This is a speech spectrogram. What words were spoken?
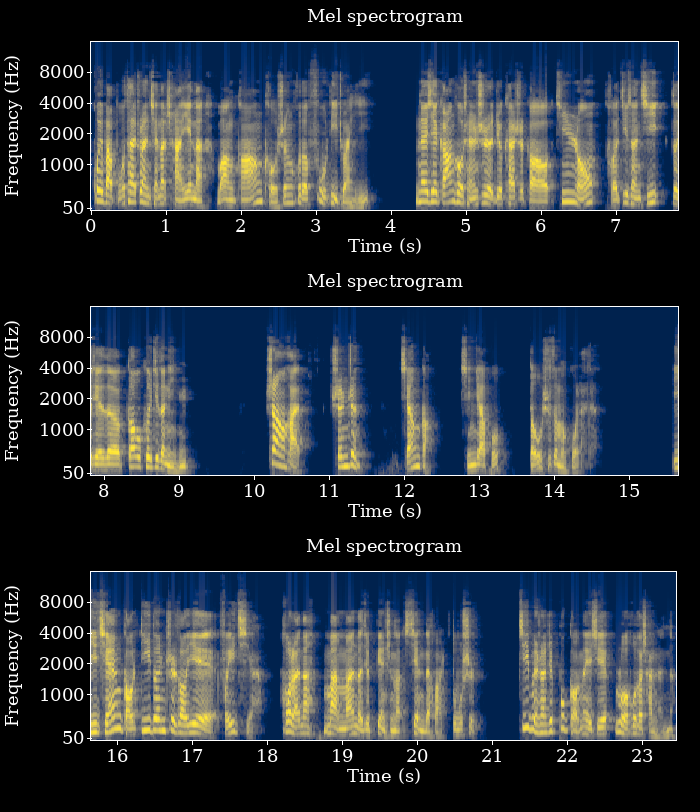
会把不太赚钱的产业呢往港口身后的腹地转移，那些港口城市就开始搞金融和计算机这些的高科技的领域。上海、深圳、香港、新加坡都是这么过来的。以前搞低端制造业飞起啊，后来呢，慢慢的就变成了现代化都市。基本上就不搞那些落后的产能了。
